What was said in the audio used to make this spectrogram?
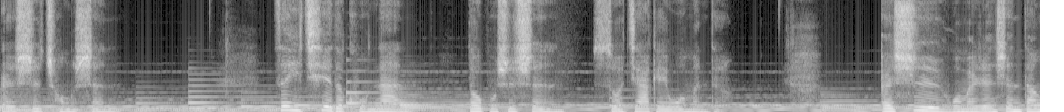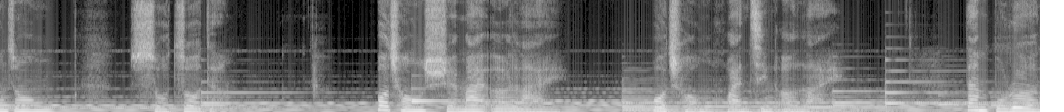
而是重生。这一切的苦难都不是神。所加给我们的，而是我们人生当中所做的，或从血脉而来，或从环境而来。但不论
